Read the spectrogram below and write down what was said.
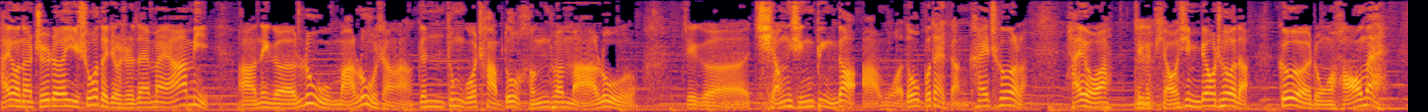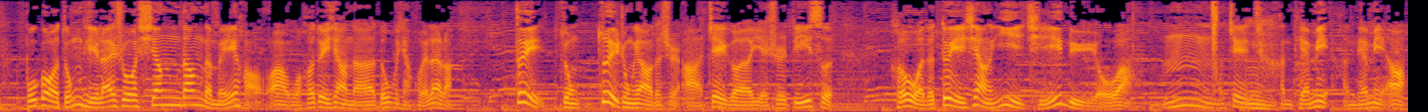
还有呢，值得一说的就是在迈阿密啊，那个路马路上啊，跟中国差不多，横穿马路。这个强行并道啊，我都不太敢开车了。还有啊，这个挑衅飙车的各种豪迈。不过总体来说，相当的美好啊！我和对象呢都不想回来了。最重最重要的是啊，这个也是第一次和我的对象一起旅游啊。嗯，这很甜蜜，很甜蜜啊！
